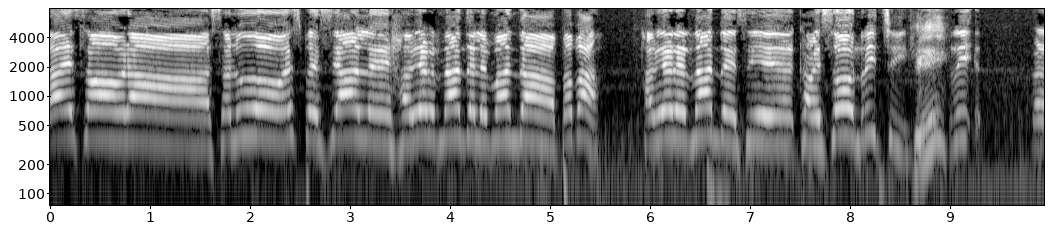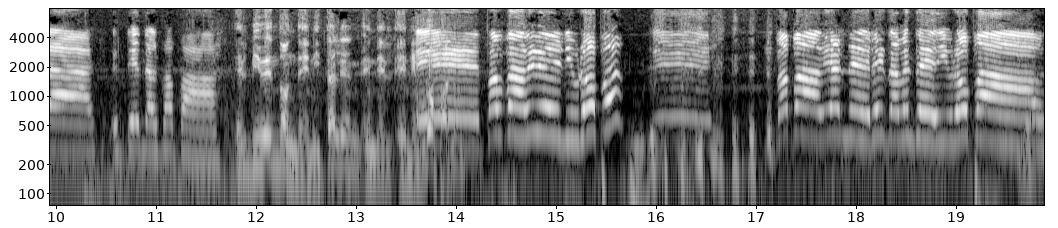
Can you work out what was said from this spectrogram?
A esa hora, saludo especial. eh, Javier Hernández le manda, papá. Javier Hernández y eh, Cabezón, Richie. ¿Qué? Ri- para que entienda el papá. ¿Él vive en dónde? En Italia, en, en en Europa, Eh, El Papa vive en Europa. Eh, el Papa viene directamente de Europa.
